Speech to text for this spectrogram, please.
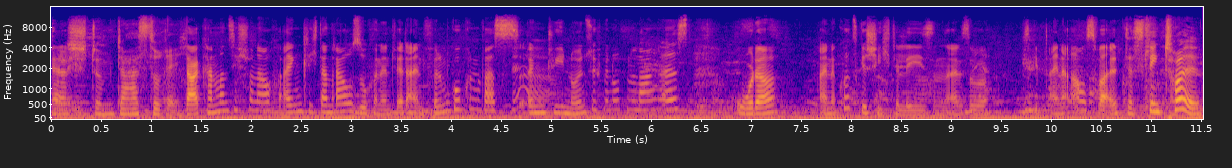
Das ehrlich. stimmt, da hast du recht. Da kann man sich schon auch eigentlich dann raussuchen. Entweder einen Film gucken, was irgendwie 90 Minuten lang ist, oder eine Kurzgeschichte lesen. Also es gibt eine Auswahl. Das klingt toll.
